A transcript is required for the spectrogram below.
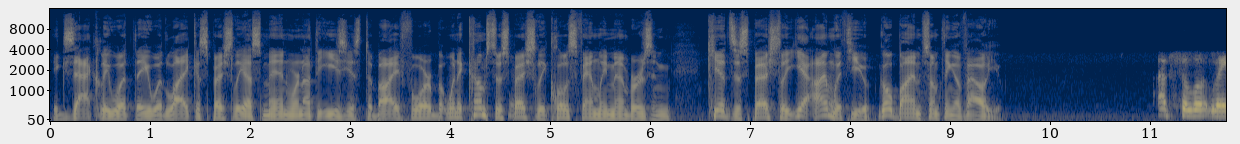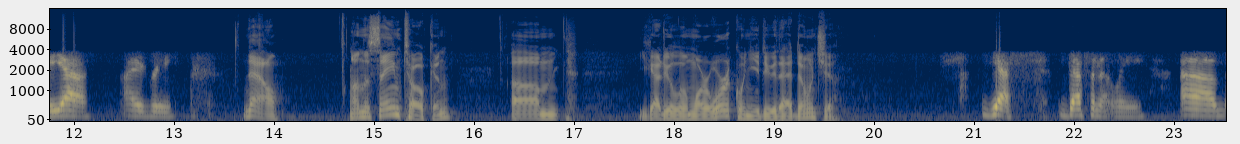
exactly what they would like, especially us men. We're not the easiest to buy for. But when it comes to especially close family members and kids, especially, yeah, I'm with you. Go buy them something of value. Absolutely. Yeah, I agree. Now, on the same token, um, you got to do a little more work when you do that, don't you? Yes, definitely. Um,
